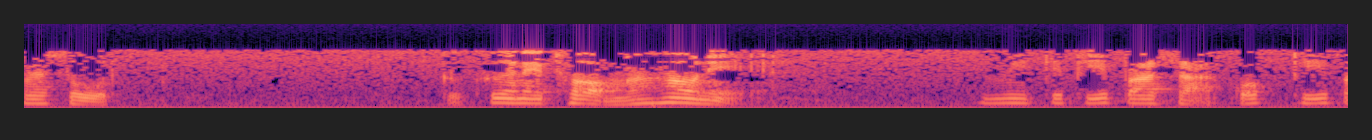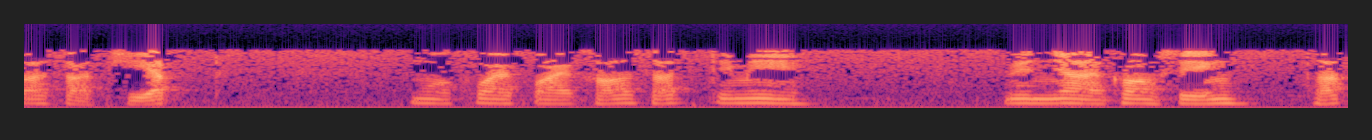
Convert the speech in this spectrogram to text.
พระสูตร ก็คือในท้องเฮานี่ มีที่ผีปลาสาทกบผีปลาสาทเขียดงัวควายควายเขาสัตว์ที่มีวิญญาณคลองสิงพัก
